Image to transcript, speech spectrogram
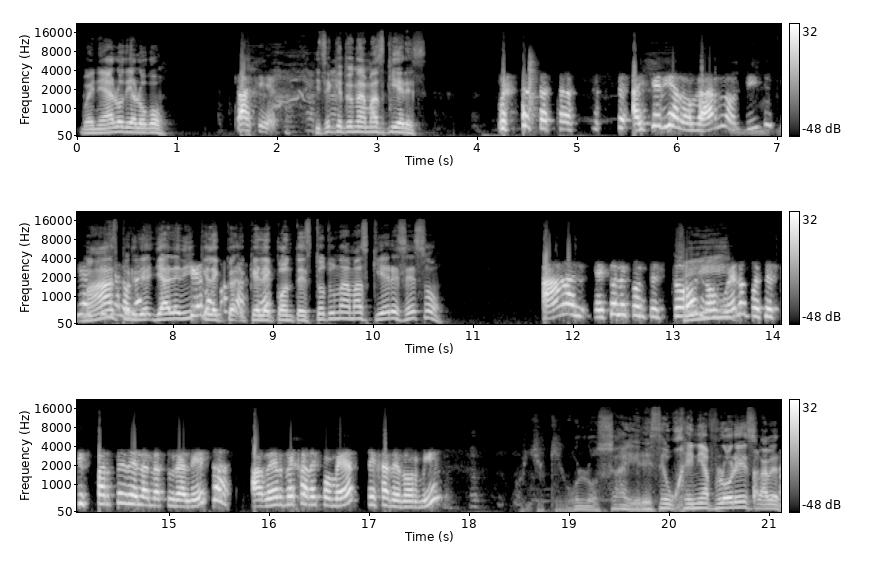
Bueno, ya lo dialogó. Así es. Dice que tú nada más quieres. hay que dialogarlo, sí, sí, sí, más, pero ya, le di ¿Qué que le, que contestó, tú nada más quieres eso. Ah, eso le contestó. Sí. No, bueno, pues es que es parte de la naturaleza. A ver, deja de comer, deja de dormir. Golosa eres, Eugenia Flores. A ver,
